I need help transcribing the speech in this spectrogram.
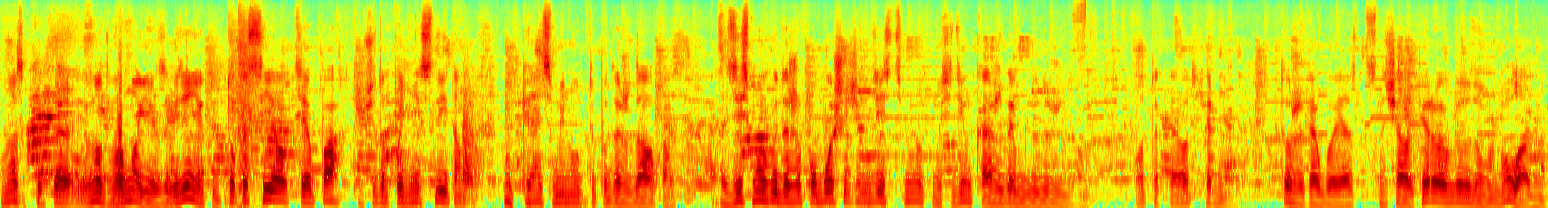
у нас как-то, ну, во многих заведениях ты только съел, тебе пах, что-то поднесли, там, ну, 5 минут ты подождал, там. А здесь, может быть, даже побольше, чем 10 минут. Мы сидим, каждое блюдо ждем. Вот такая вот херня. Тоже как бы я сначала первое блюдо думаю, ну ладно,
